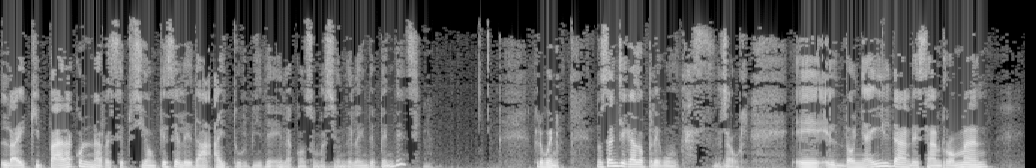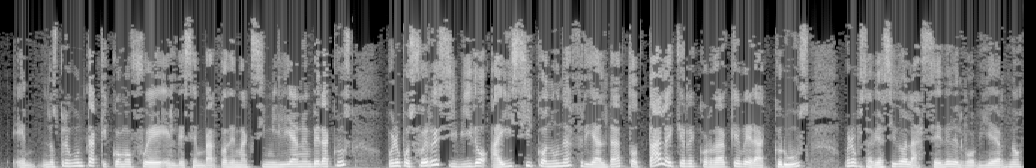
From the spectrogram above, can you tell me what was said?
la equipara con la recepción que se le da a Iturbide en la consumación de la independencia. Pero bueno, nos han llegado preguntas, Raúl. Eh, el doña Hilda de San Román eh, nos pregunta que cómo fue el desembarco de Maximiliano en Veracruz. Bueno, pues fue recibido ahí sí con una frialdad total. Hay que recordar que Veracruz, bueno, pues había sido la sede del gobierno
